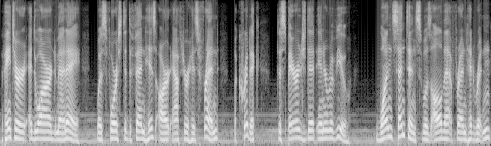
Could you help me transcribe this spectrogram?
The painter Edouard Manet was forced to defend his art after his friend, a critic, disparaged it in a review. One sentence was all that friend had written,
